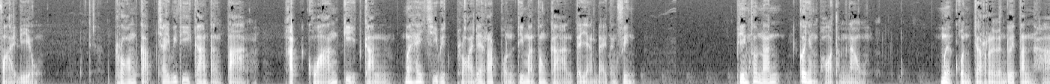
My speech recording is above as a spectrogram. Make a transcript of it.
ฝ่ายเดียว พร้อมกับใช้วิธีการต่างๆ ขัดขวางกีดกันไม่ให้ชีวิตพลอยได้รับผลที่มันต้องการแต่อย่างใดทั้งสิ้น เพียงเท่านั้นก็ยังพอทำเนา เมื่อคนเจริญด้วยตัณหา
